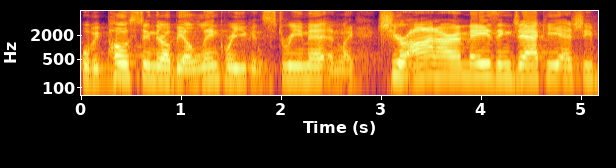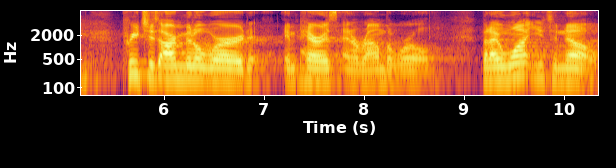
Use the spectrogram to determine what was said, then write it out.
We'll be posting, there will be a link where you can stream it and like cheer on our amazing Jackie as she preaches our middle word in Paris and around the world. But I want you to know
